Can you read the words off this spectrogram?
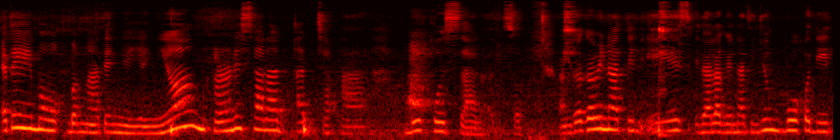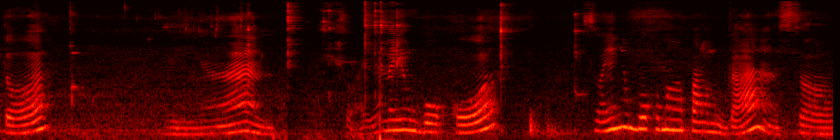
Ito yung mukbang natin ngayon, yung macaroni salad at saka buko salad. So, ang gagawin natin is, ilalagay natin yung buko dito. Ayan. So, ayan na yung buko. So, ayan yung buko mga palangga. So,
